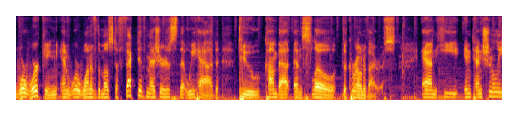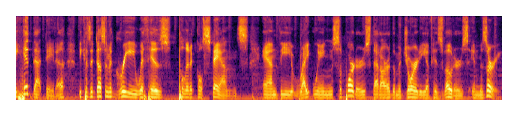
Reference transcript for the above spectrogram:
were working and were one of the most effective measures that we had to combat and slow the coronavirus. And he intentionally hid that data because it doesn't agree with his political stance and the right wing supporters that are the majority of his voters in Missouri.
